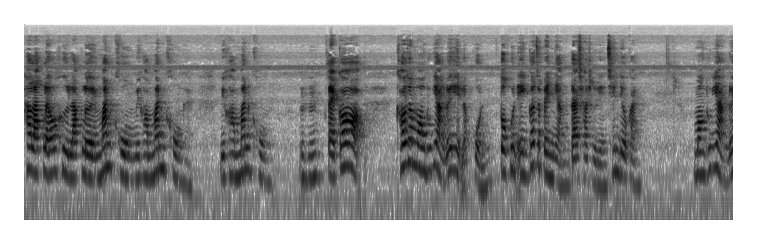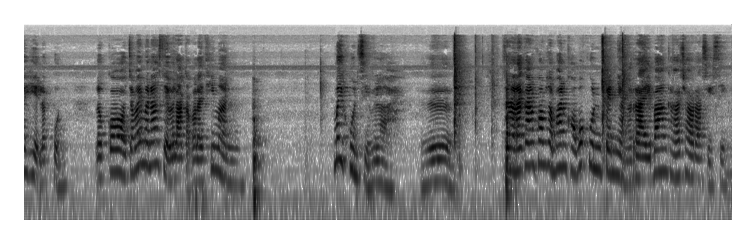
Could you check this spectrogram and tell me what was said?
ถ้ารักแล้วก็คือรักเลยมั่นคง มีความมั่นคงค่ะมีความมั่นคงอือแต่ก็เขาจะมองทุกอย่างด้วยเหตุและผล ตัวคุณเองก็จะเป็นอย่างราชาถือเหรียญเช่นเดียวกัน มองทุกอย่างด้วยเหตุและผล แล้วก็จะไม่มานั่งเสียเวลากับอะไรที่มัน ไม่ควรเสียเวลา เออ สถานการณ์ความสัมพันธ์ของพวกคุณเป็นอย่างไรบ้างคะชาวราศีสิงห์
